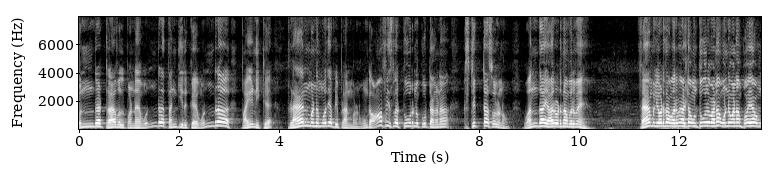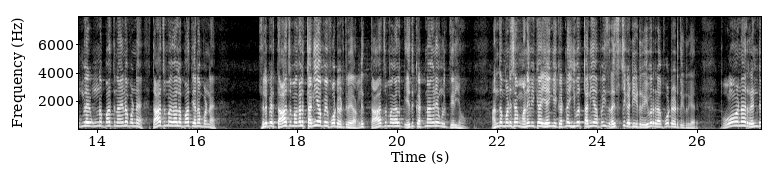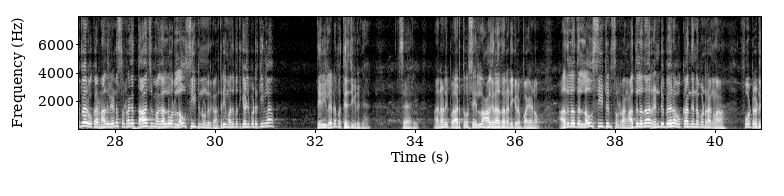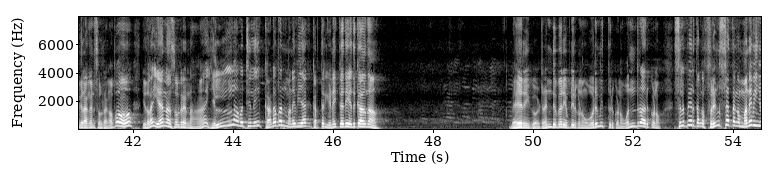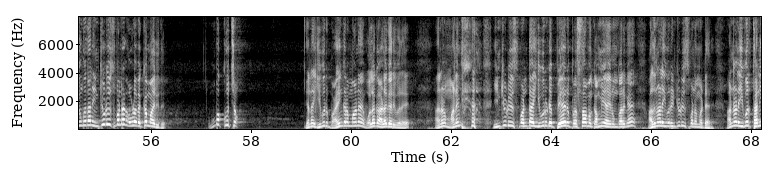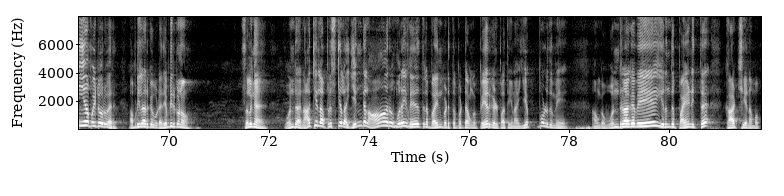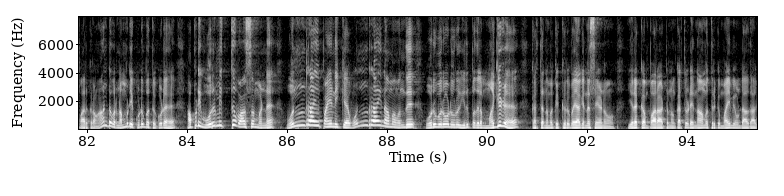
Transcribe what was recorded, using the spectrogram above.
ஒன்றா ட்ராவல் பண்ண ஒன்றா தங்கி இருக்க ஒன்றா பயணிக்க பிளான் பண்ணும்போதே அப்படி பிளான் பண்ணணும். உங்கள் ஆஃபீஸில் டூர்னு கூப்பிட்டாங்கன்னா ஸ்ட்ரிக்டாக சொல்லணும். வந்தால் யாரோட தான் வருவேன்? ஃபேமிலியோட தான் வருவேன். அல்ட்டா உன் டூர் வேணாம் ஒன்று வேணாம் போயா. உங்களை உன்னை பார்த்து நான் என்ன பண்ணேன்? தாஜ்மஹாலை பார்த்து என்ன பண்ணேன்? சில பேர் தாஜ்மஹாலை தனியாக போய் ஃபோட்டோ எடுத்துருக்காங்க தாஜ்மஹால் எது கட்டினாங்கன்னே உங்களுக்கு தெரியும். அந்த மனுஷன் மனைவிக்கா ஏங்கி கட்டினா இவர் தனியாக போய் ரசித்து கட்டிக்கிட்டு இருக்கார். இவர் ஃபோட்டோ எடுத்துக்கிட்டு இருக்காரு. போனால் ரெண்டு பேர் உட்காரணும். அதில் என்ன சொல்கிறாங்க தாஜ்மஹாலில் ஒரு லவ் சீட்டுன்னு ஒன்று இருக்கான். தெரியுமா? அதை பற்றி கேள்விப்பட்டிருக்கீங்களா? தெரியலன்னா இப்போ தெரிஞ்சுக்கிடுங்க. சரி. அதனால் இப்போ அடுத்த வருஷம் எல்லாம் ஆகிறாதான் நினைக்கிறேன் பயணம். அதில் தான் லவ் சீட்டுன்னு சொல்கிறாங்க அதில் தான் ரெண்டு பேரும் உட்காந்து என்ன பண்ணுறாங்களாம் ஃபோட்டோ எடுக்கிறாங்கன்னு சொல்கிறாங்க அப்போ இதெல்லாம் ஏன் நான் சொல்கிறேன்னா எல்லாவற்றிலையும் கணவன் மனைவியாக கர்த்தர் இணைத்ததே எதுக்காக தான் வெரி குட் ரெண்டு பேரும் எப்படி இருக்கணும்? ஒருமித்து இருக்கணும் ஒன்றாக இருக்கணும். சில பேர் தங்க ஃப்ரெண்ட்ஸை தங்க மனைவி இவங்க தான் இன்ட்ரடியூஸ் பண்ணுறாங்க அவ்வளோ வெக்கமாயிருது ரொம்ப கூச்சம். ஏன்னா இவர் பயங்கரமான உலக அழகர் இவர். அதனால் மனைவி இன்ட்ரடியூஸ் பண்ணிட்டா இவருடைய பேர் பிரஸ்தாபம் கம்மியாயிரும் பாருங்க. அதனால இவர் இன்ட்ரடியூஸ் பண்ண மாட்டார். அதனால இவர் தனியாக போயிட்டு வருவார். அப்படிலாம் இருக்கக்கூடாது. எப்படி இருக்கணும்? சொல்லுங்க. ஒன்ற நாக்கிலா பிரிஸ்கெல்லா எங்கள் ஆறு முறை வேதத்தில் பயன்படுத்தப்பட்ட அவங்க பெயர்கள் பார்த்தீங்கன்னா எப்பொழுதுமே அவங்க ஒன்றாகவே இருந்து பயணித்த காட்சியை நம்ம பார்க்கிறோம். ஆண்டவர் நம்முடைய குடும்பத்தை கூட அப்படி ஒருமித்து வாசம் பண்ண ஒன்றாய் பயணிக்க ஒன்றாய் நாம் வந்து ஒருவரோடு ஒரு இருப்பதில் மகிழ கர்த்தர் நமக்கு கிருபையாக என்ன செய்யணும்? இரக்கம் பாராட்டணும். கர்த்தருடைய நாமத்திற்கு மயமை உண்டாவதாக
